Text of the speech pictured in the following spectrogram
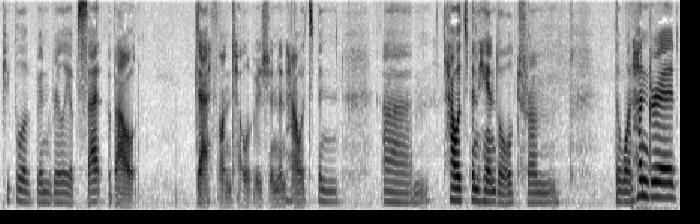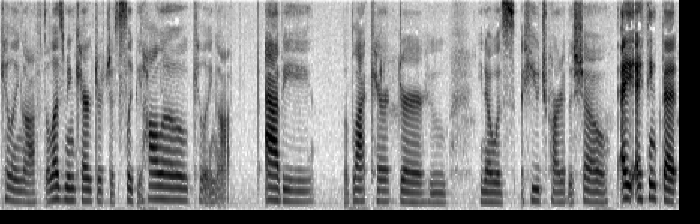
people have been really upset about death on television and how it's been um, how it's been handled from the 100 killing off the lesbian character to Sleepy Hollow, killing off Abbie, the black character who, you know, was a huge part of the show. I, I think that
